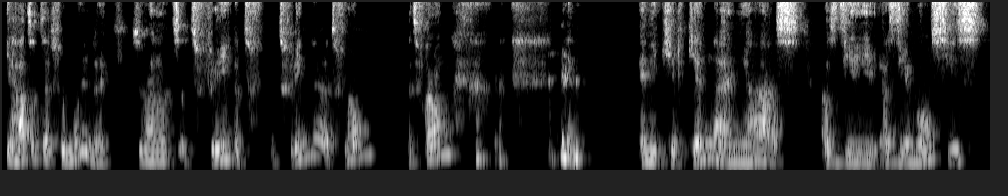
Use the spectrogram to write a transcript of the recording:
je had het even moeilijk. Zo van het, het, vriend, het, het vrienden, het het en, en ik herken dat. En ja, als, als, die, als die emoties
